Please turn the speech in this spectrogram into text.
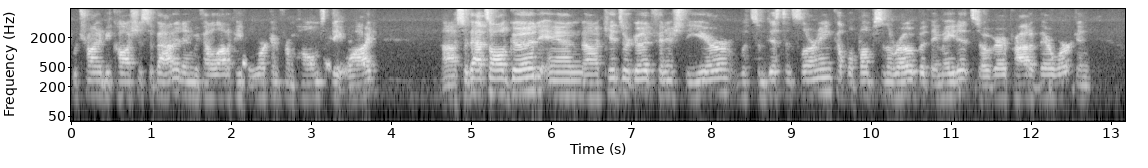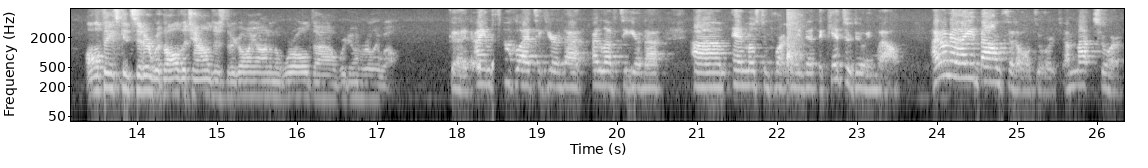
we're trying to be cautious about it. And we've had a lot of people working from home statewide. Uh, so that's all good. And uh, kids are good. Finished the year with some distance learning, a couple bumps in the road, but they made it. So very proud of their work. And all things considered, with all the challenges that are going on in the world, uh, we're doing really well. Good. I am so glad to hear that. I love to hear that um, and most importantly, that the kids are doing well. I don't know how you balance it all, George. I'm not sure.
